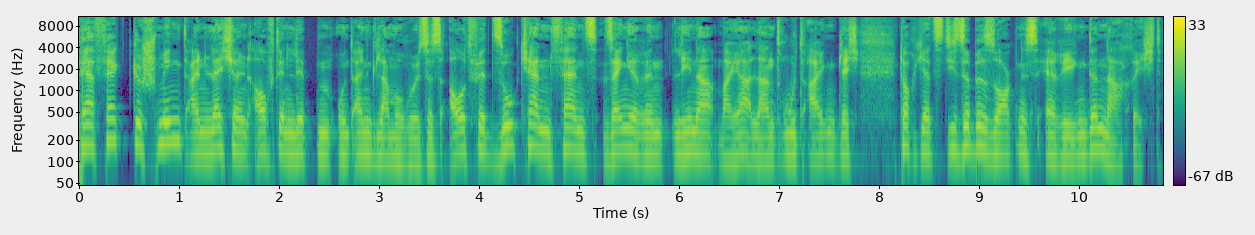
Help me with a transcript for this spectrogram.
Perfekt geschminkt, ein Lächeln auf den Lippen und ein glamouröses Outfit. So kennen Fans Sängerin Lena Meyer-Landrut eigentlich. Doch jetzt diese besorgniserregende Nachricht.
